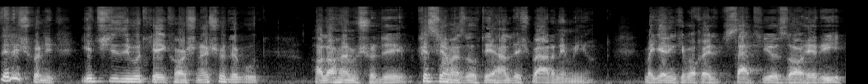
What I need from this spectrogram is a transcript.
دلش کنید. یه چیزی بود که ای کاش نشده بود. حالا هم شده. کسی هم از عهده حلش بر نمیاد. مگر اینکه بخواید سطحی و ظاهری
